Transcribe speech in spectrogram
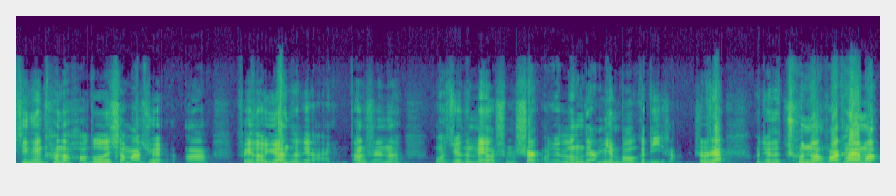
今天看到好多的小麻雀啊，飞到院子里来。当时呢，我觉得没有什么事儿，我就扔点面包搁地上，是不是？我觉得春暖花开嘛，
